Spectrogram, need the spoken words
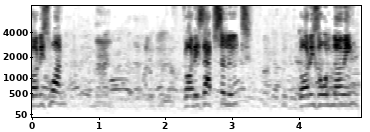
God is one, God is absolute, God is all-knowing.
